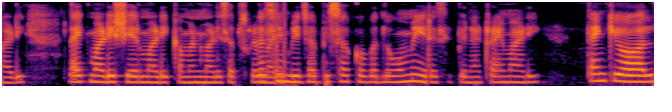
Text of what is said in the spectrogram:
ಮಾಡಿ ಲೈಕ್ ಮಾಡಿ ಶೇರ್ ಮಾಡಿ ಕಮೆಂಟ್ ಮಾಡಿ ಸಬ್ಸ್ಕ್ರೈಬ್ ಹಲಸಿನ ಬೀಜ ಬಿಸಾಕೋ ಬದಲು ಒಮ್ಮೆ ಈ ರೆಸಿಪಿನ ಟ್ರೈ ಮಾಡಿ. ಥ್ಯಾಂಕ್ ಯು ಆಲ್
